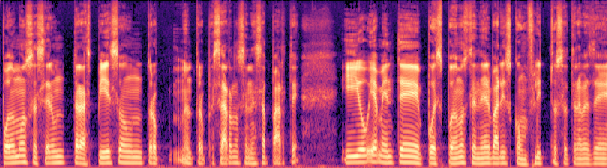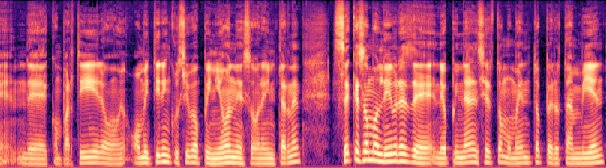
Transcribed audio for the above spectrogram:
podemos hacer un traspiezo, un, tropezarnos en esa parte. Y obviamente, pues podemos tener varios conflictos a través de, compartir o omitir inclusive opiniones sobre Internet. Sé que somos libres de, opinar en cierto momento, pero también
